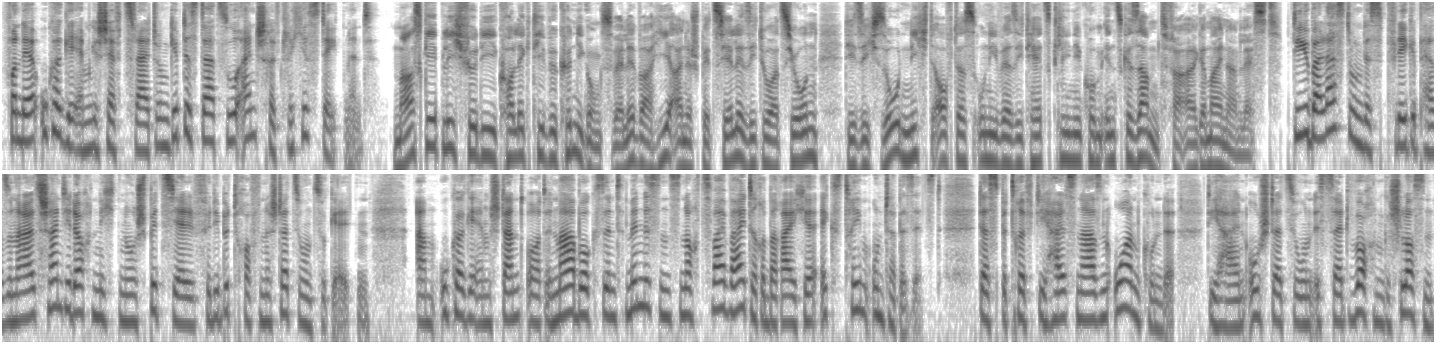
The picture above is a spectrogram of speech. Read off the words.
Von der UKGM Geschäftsleitung gibt es dazu ein schriftliches Statement. Maßgeblich für die kollektive Kündigungswelle war hier eine spezielle Situation, die sich so nicht auf das Universitätsklinikum insgesamt verallgemeinern lässt. Die Überlastung des Pflegepersonals scheint jedoch nicht nur speziell für die betroffene Station zu gelten. Am UKGM-Standort in Marburg sind mindestens noch zwei weitere Bereiche extrem unterbesetzt. Das betrifft die Hals-Nasen-Ohrenkunde. Die HNO-Station ist seit Wochen geschlossen.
